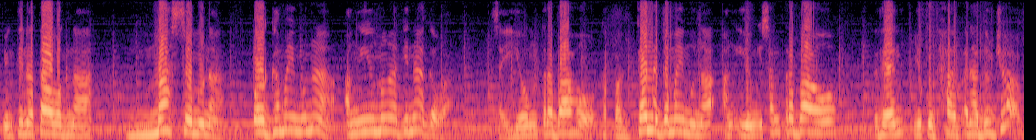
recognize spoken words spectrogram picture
Yung tinatawag na master mo na o gamay mo na ang iyong mga ginagawa sa iyong trabaho. Kapag ka nagamay mo na ang iyong isang trabaho, then you could have another job.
